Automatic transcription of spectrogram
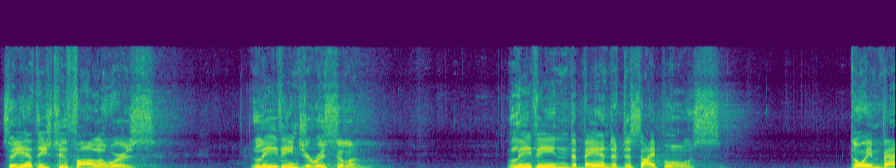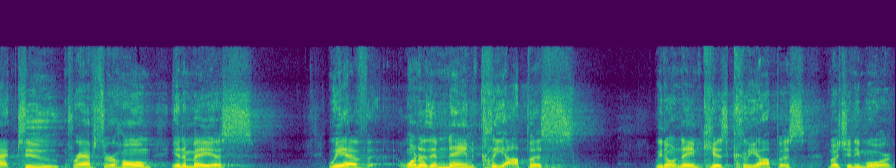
So you have these two followers leaving Jerusalem, leaving the band of disciples, going back to perhaps their home in Emmaus. We have one of them named Cleopas. We don't name kids Cleopas much anymore.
